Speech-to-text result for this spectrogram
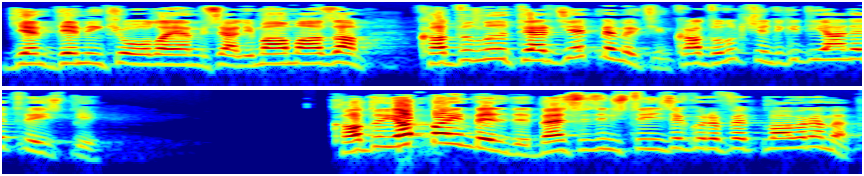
Deminki olaya misal İmam-ı Azam kadılığı tercih etmemek için. Kadılık şimdiki Diyanet Reisliği. Kadı yapmayın beni dedi. Ben sizin isteğinize göre fetva veremem.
